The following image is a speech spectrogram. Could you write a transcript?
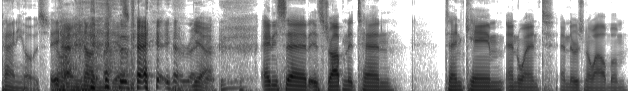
pantyhose. yeah, No, not a mask. yeah, right, Yeah. right. And he said it's dropping at 10. 10 came and went, and there was no album.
